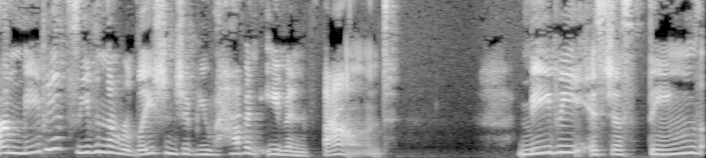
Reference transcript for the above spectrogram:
Or maybe it's even the relationship you haven't even found. Maybe it's just things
